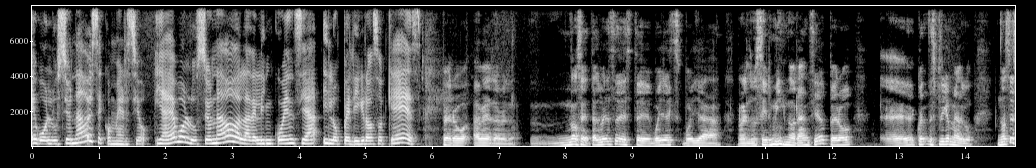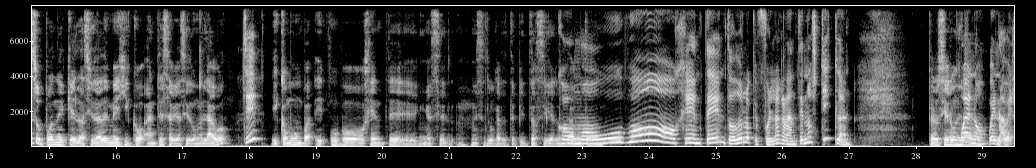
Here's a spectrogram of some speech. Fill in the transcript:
evolucionado ese comercio y ha evolucionado la delincuencia y lo peligroso que es. Pero, a ver, a ver. No sé, tal vez este voy a voy a relucir mi ignorancia, pero eh, explícame algo. ¿No se supone que la Ciudad de México antes había sido un lago? ¿Sí? ¿Y como un y hubo gente en ese, en ese lugar de Tepito? Sí, era un lago Como todo? hubo gente en todo lo que fue la Gran Tenochtitlan. Pero sí era un Bueno, lago. bueno, a ver,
